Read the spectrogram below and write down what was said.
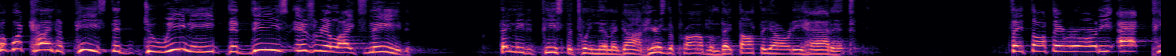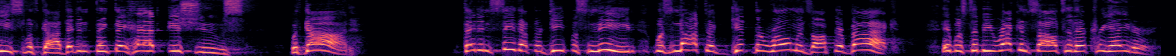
But what kind of peace did, do we need, did these Israelites need? They needed peace between them and God. Here's the problem they thought they already had it. They thought they were already at peace with God. They didn't think they had issues with God. They didn't see that their deepest need was not to get the Romans off their back. It was to be reconciled to their creator.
